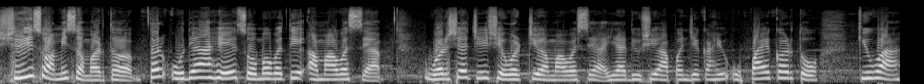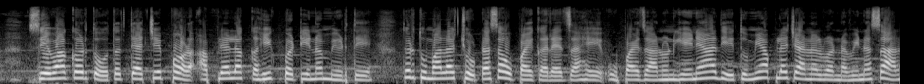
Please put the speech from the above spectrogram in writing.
श्री स्वामी समर्थ. तर उद्या आहे सोमवती अमावस्या. वर्षाची शेवटची अमावस्या. या दिवशी आपण जे काही उपाय करतो किंवा सेवा करतो तर त्याचे फळ आपल्याला कैक पटीनं मिळते. तर तुम्हाला छोटासा उपाय करायचा आहे. उपाय जाणून घेण्याआधी तुम्ही आपल्या चॅनलवर नवीन असाल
